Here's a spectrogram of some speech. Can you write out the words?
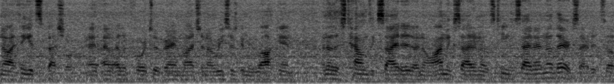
no, I think it's special. I, I look forward to it very much. I know Reser's going to be rocking. I know this town's excited. I know I'm excited. I know this team's excited. I know they're excited. So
